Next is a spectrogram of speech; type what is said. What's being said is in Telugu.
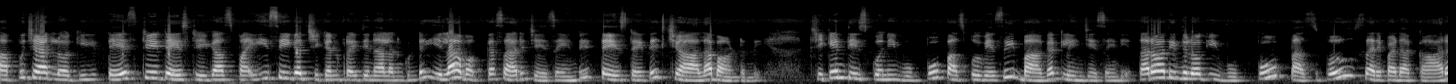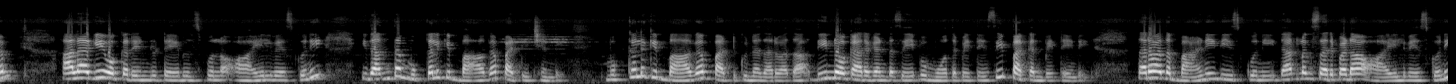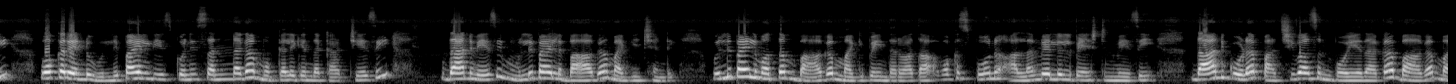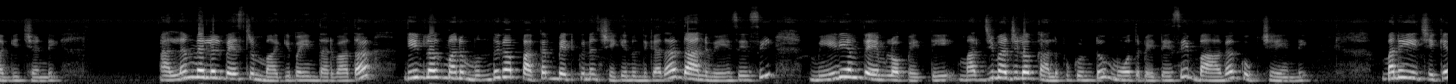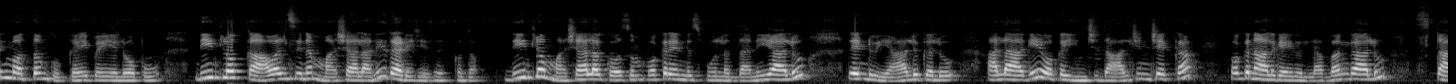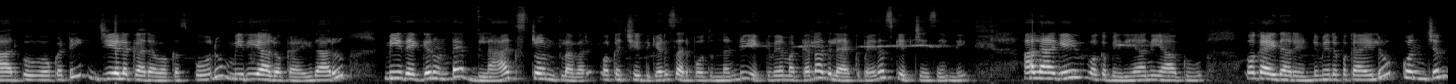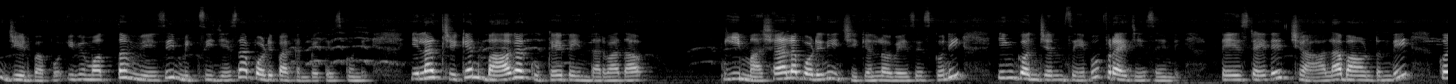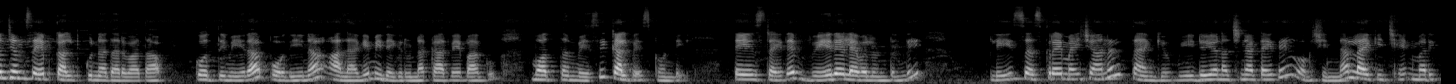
పప్పుచారులోకి టేస్టీ టేస్టీగా స్పైసీగా చికెన్ ఫ్రై తినాలనుకుంటే ఇలా ఒక్కసారి చేసేయండి. టేస్ట్ అయితే చాలా బాగుంటుంది. చికెన్ తీసుకొని ఉప్పు పసుపు వేసి బాగా క్లీన్ చేసేయండి. తర్వాత ఇందులోకి ఉప్పు పసుపు సరిపడా కారం అలాగే ఒక రెండు టేబుల్ స్పూన్ల ఆయిల్ వేసుకొని ఇదంతా ముక్కలకి బాగా పట్టించండి. ముక్కలకి బాగా పట్టుకున్న తర్వాత దీన్ని ఒక అరగంట సేపు మూత పెట్టేసి పక్కన పెట్టేయండి. తర్వాత బాణీ తీసుకొని దాంట్లోకి సరిపడా ఆయిల్ వేసుకొని ఒక రెండు ఉల్లిపాయలు తీసుకొని సన్నగా ముక్కల కింద కట్ చేసి దాన్ని వేసి ఉల్లిపాయలు బాగా మగ్గించండి. ఉల్లిపాయలు మొత్తం బాగా మగ్గిపోయిన తర్వాత ఒక స్పూన్ అల్లం వెల్లుల్లి పేస్ట్ని వేసి దాన్ని కూడా పచ్చివాసన పోయేదాకా బాగా మగ్గించండి. అల్లం వెల్లుల్లి పేస్ట్ మగ్గిపోయిన తర్వాత దీంట్లోకి మనం ముందుగా పక్కన పెట్టుకున్న చికెన్ ఉంది కదా దాన్ని వేసేసి మీడియం ఫ్లేమ్లో పెట్టి మధ్య మధ్యలో కలుపుకుంటూ మూత పెట్టేసి బాగా కుక్ చేయండి. మరి ఈ చికెన్ మొత్తం కుక్ అయిపోయేలోపు దీంట్లో కావలసిన మసాలాని రెడీ చేసేసుకుందాం. దీంట్లో మసాలా కోసం ఒక రెండు స్పూన్ల ధనియాలు రెండు యాలుకలు అలాగే ఒక ఇంచు దాల్చిన చెక్క ఒక నాలుగైదు లవంగాలు స్టార్ పువ్వు ఒకటి జీలకర్ర ఒక స్పూను మిరియాలు ఒక ఐదారు. మీ దగ్గర ఉంటే బ్లాక్ స్టోన్ ఫ్లవర్ ఒక చిటికెడు సరిపోతుందండి. ఎక్కువే మక్కర్లు అది లేకపోయినా స్కిప్ చేసేయండి. అలాగే ఒక బిర్యానీ ఆకు ఒక ఐదారు ఎండుమిరపకాయలు కొంచెం జీడిపప్పు. ఇవి మొత్తం వేసి మిక్సీ చేసి ఆ పొడి పక్కన పెట్టేసుకోండి. ఇలా చికెన్ బాగా కుక్ అయిపోయిన తర్వాత ఈ మసాలా పొడిని చికెన్లో వేసేసుకొని ఇంకొంచెం సేపు ఫ్రై చేసేయండి. టేస్ట్ అయితే చాలా బాగుంటుంది. కొంచెం సేపు కలుపుకున్న తర్వాత కొత్తిమీర పుదీనా అలాగే మీ దగ్గర ఉన్న కరివేపాకు మొత్తం వేసి కలిపేసుకోండి. టేస్ట్ అయితే వేరే లెవెల్ ఉంటుంది. Please subscribe my channel thank you video నచ్చినట్టయితే ఒక చిన్న లైక్ ఇచ్చేయండి మరి.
